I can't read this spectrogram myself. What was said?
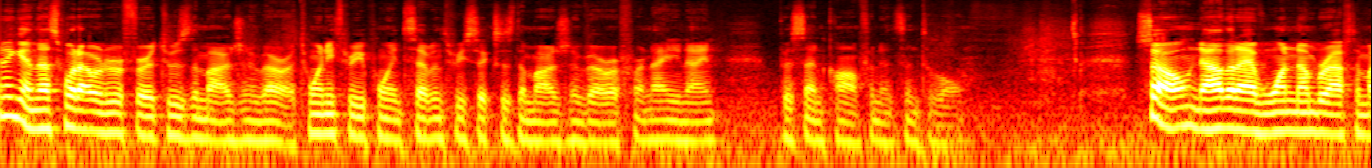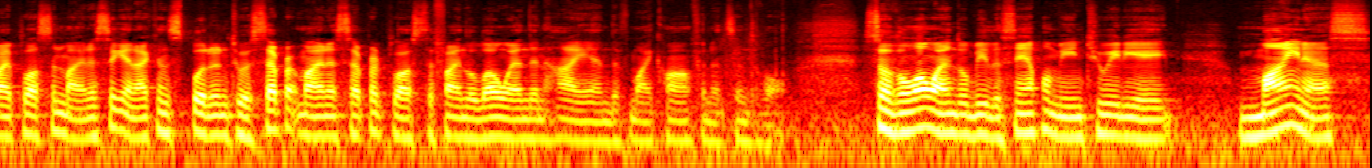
And again, that's what I would refer to as the margin of error. 23.736 is the margin of error for a 99% confidence interval. So now that I have one number after my plus and minus, again, I can split it into a separate minus, separate plus to find the low end and high end of my confidence interval. So the low end will be the sample mean 288 minus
